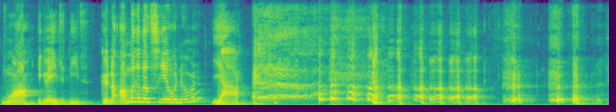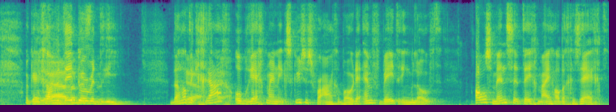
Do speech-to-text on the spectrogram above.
Mwah, ik weet het niet. Kunnen anderen dat schreeuwen noemen? Ja. Oké, gaan we Ja, meteen door met drie. Daar had Ja, ik graag ja. oprecht mijn excuses voor aangeboden en verbetering beloofd. Als mensen het tegen mij hadden gezegd.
